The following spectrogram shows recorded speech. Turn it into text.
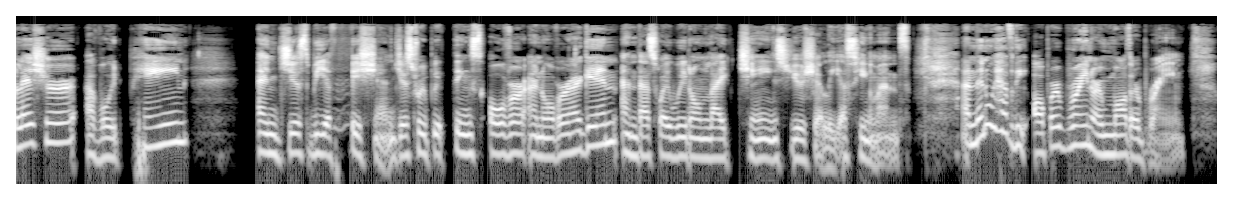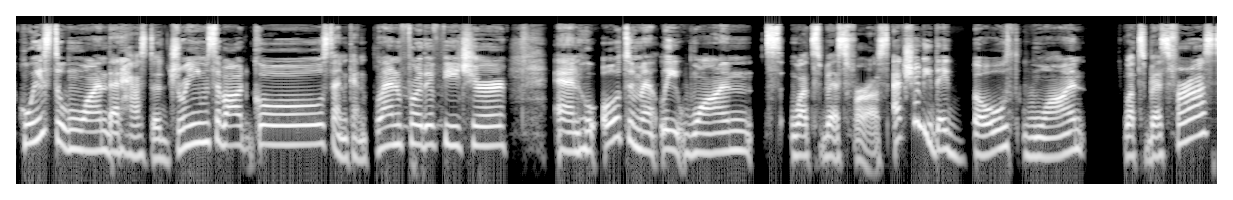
pleasure, avoid pain, and just be efficient. Just repeat things over and over again. And that's why we don't like change usually as humans. And then we have the upper brain or mother brain, who is the one that has the dreams about goals and can plan for the future and who ultimately wants what's best for us. Actually, they both want what's best for us.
